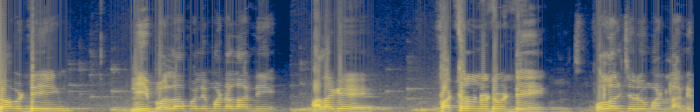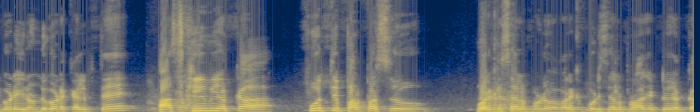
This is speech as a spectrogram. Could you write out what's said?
కాబట్టి ఈ బొల్లాపల్లి మండలాన్ని అలాగే పక్కన ఉన్నటువంటి పుల్లల చెరువు మండలాన్ని కూడా ఈ రెండు కూడా కలిపితే ఆ స్కీమ్ యొక్క పూర్తి పర్పస్ వరకసెలపూడి వరకపూడిసెల ప్రాజెక్టు యొక్క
